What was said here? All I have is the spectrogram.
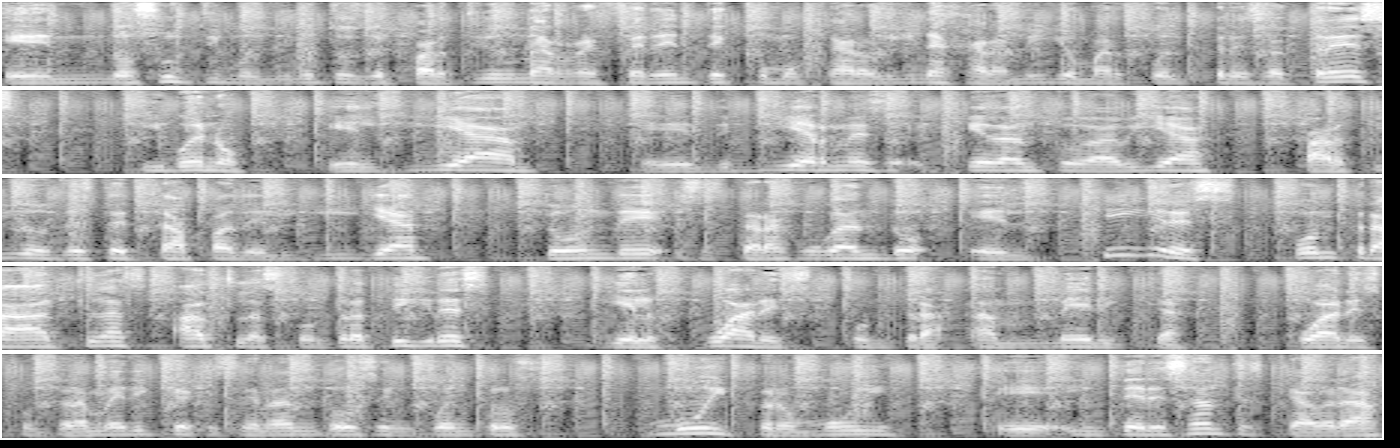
En los últimos minutos de partido, una referente como Carolina Jaramillo marcó el 3 a 3. Y bueno, el día eh, de viernes quedan todavía partidos de esta etapa de liguilla donde se estará jugando el Tigres contra Atlas, Atlas contra Tigres y el Juárez contra América. Juárez contra América, que serán dos encuentros muy, pero muy eh, interesantes que habrá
